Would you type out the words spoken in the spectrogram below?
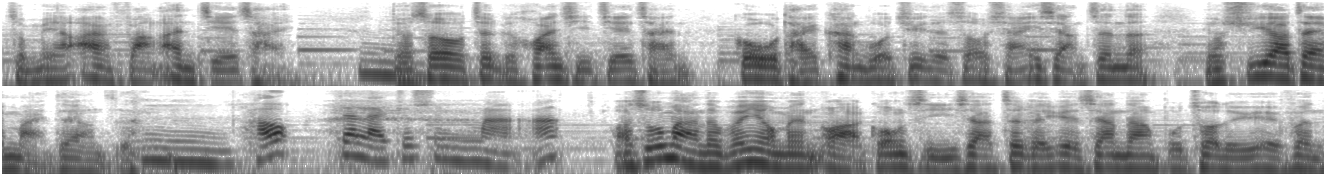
怎么样暗防暗劫财。有时候这个欢喜劫财。购物台看过去的时候，想一想，真的有需要再买这样子。嗯，好，再来就是马啊，属马的朋友们，哇，恭喜一下，这个月相当不错的月份，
